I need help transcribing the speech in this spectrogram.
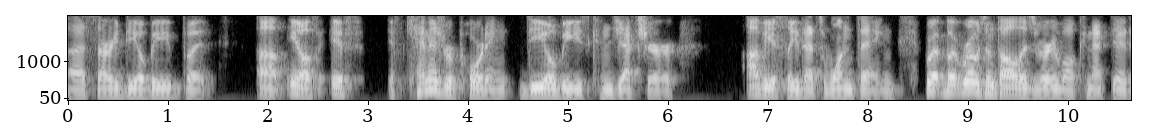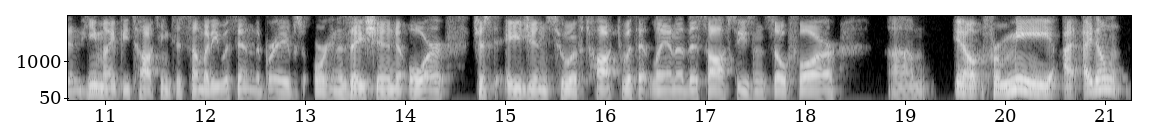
Uh, sorry, DOB, but um, you know, if if if Ken is reporting DOB's conjecture, obviously that's one thing. But, but Rosenthal is very well connected, and he might be talking to somebody within the Braves organization or just agents who have talked with Atlanta this offseason so far. Um, you know, for me, I, I don't.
